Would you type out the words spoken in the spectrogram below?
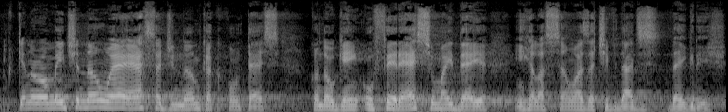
porque normalmente não é essa dinâmica que acontece quando alguém oferece uma ideia em relação às atividades da igreja.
